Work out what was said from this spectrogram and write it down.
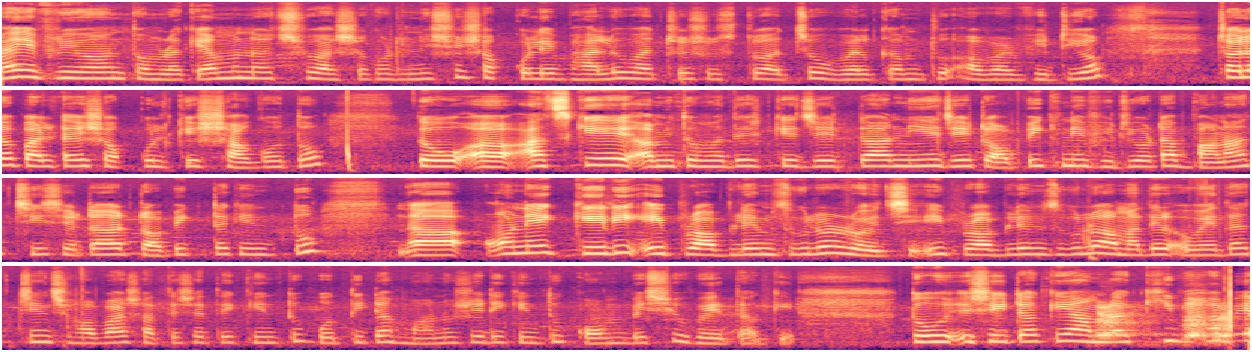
হাই এভরিওয়ান তোমরা কেমন আছো? আশা করি নিশ্চয়ই সকলে ভালো আছো, সুস্থ আছো। ওয়েলকাম টু আওয়ার ভিডিও চলো পাল্টাই সকলকে স্বাগত। তো আজকে আমি তোমাদেরকে যেটা নিয়ে, যে টপিক নিয়ে ভিডিওটা বানাচ্ছি, সেটা টপিকটা কিন্তু অনেকেরই এই প্রবলেমসগুলো রয়েছে। এই প্রবলেমসগুলো আমাদের ওয়েদার চেঞ্জ হওয়ার সাথে সাথে কিন্তু প্রতিটা মানুষেরই কিন্তু কম বেশি হয়ে থাকে। তো সেইটাকে আমরা কীভাবে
